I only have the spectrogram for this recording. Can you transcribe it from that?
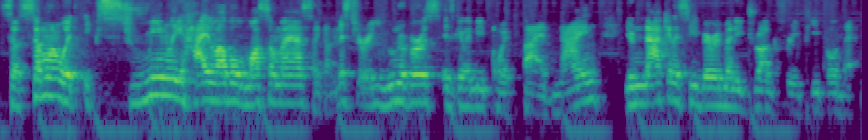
So someone with extremely high level muscle mass, like a Mr. Universe, is going to be 0.59. You're not going to see very many drug-free people that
